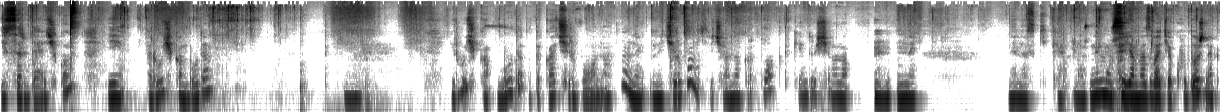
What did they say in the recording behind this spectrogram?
і з сердечком. І ручка буде такі. І ручка буде отака червона. Ну, не, не червона, звичайно, краплак такий дужче, вона не, не наскільки можу. Не можу я назвати як художник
